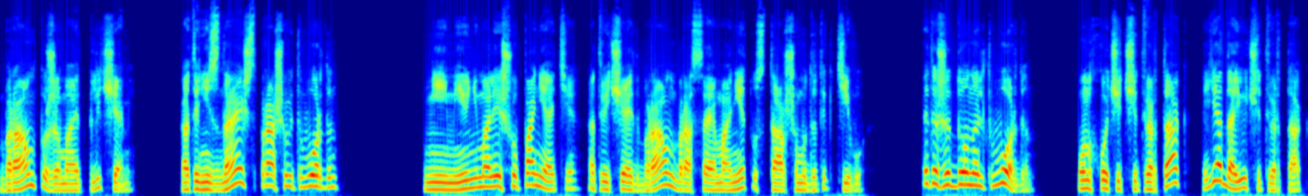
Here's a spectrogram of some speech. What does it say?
Браун пожимает плечами. «А ты не знаешь?» — спрашивает Ворден. «Не имею ни малейшего понятия», — отвечает Браун, бросая монету старшему детективу. «Это же Дональд Уорден. Он хочет четвертак, я даю четвертак».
